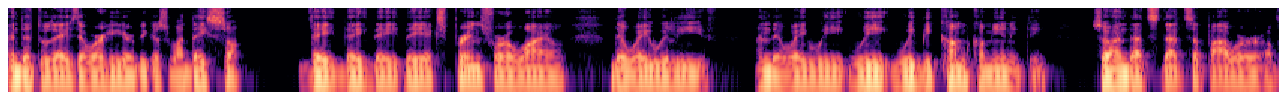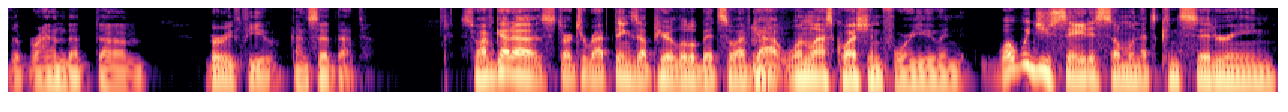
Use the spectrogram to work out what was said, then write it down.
in the two days they were here because what they saw. They, they, they, they experienced for a while the way we live and the way we, we, we become community. So, and that's, that's the power of the brand that um, very few can say that. So I've got to start to wrap things up here a little bit. So I've got mm. one last question for you. And what would you say to someone that's considering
